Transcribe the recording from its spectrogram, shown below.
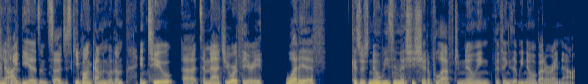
you know ideas, and so just keep on coming with them. And two, uh, to match your theory, what if? Because there's no reason that she should have left, knowing the things that we know about her right now.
